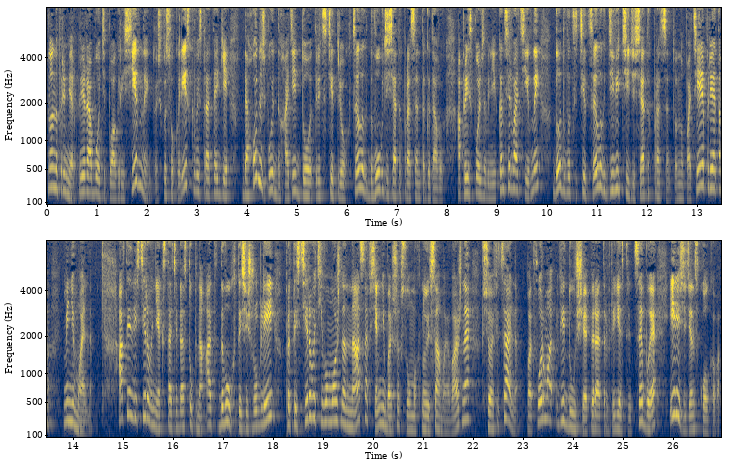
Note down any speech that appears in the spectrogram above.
Ну, например, при работе по агрессивной, то есть высокорисковой стратегии, доходность будет доходить до 33,2% годовых, а при использовании консервативной до 20,9%, но потеря при этом минимальна. Автоинвестирование, кстати, доступно от 2000 рублей. Протестировать его можно на совсем небольших суммах. Ну и самое важное, все официально. Платформа – ведущий оператор в реестре ЦБ и резидент Сколково.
